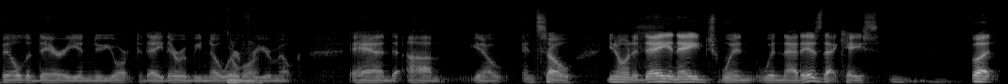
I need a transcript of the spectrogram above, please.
build a dairy in New York today, there would be nowhere for your milk, and um, you know, and so you know, in a day and age when when that is that case, but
